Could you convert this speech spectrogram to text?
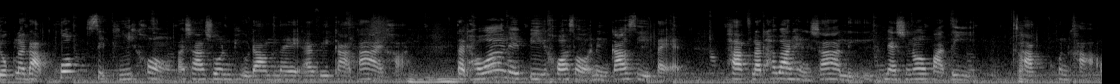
ยกระดับพวกสิทธิของประชาชนผิวดำในแอฟริกาใต้ค่ะ แต่ทว่าในปีคศ 1948พรรครัฐบาลแห่งชาติหรือ National Party ครับพรรคคนขาว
